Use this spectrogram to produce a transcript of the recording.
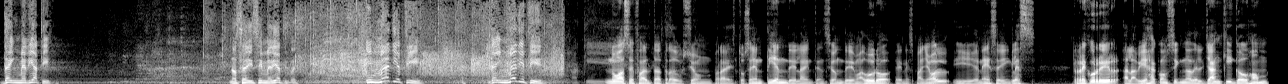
De inmediati. No se dice inmediati, pues. Immediately. De immediati. No hace falta traducción para esto. Se entiende la intención de Maduro en español y en ese inglés. Recurrir a la vieja consigna del Yankee Go Home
